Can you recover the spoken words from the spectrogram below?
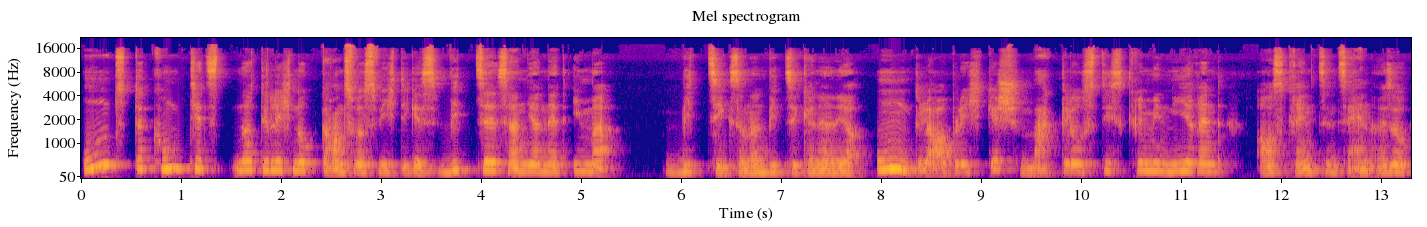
Und da kommt jetzt natürlich noch ganz was Wichtiges. Witze sind ja nicht immer witzig, sondern Witze können ja unglaublich geschmacklos, diskriminierend, ausgrenzend sein. Also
